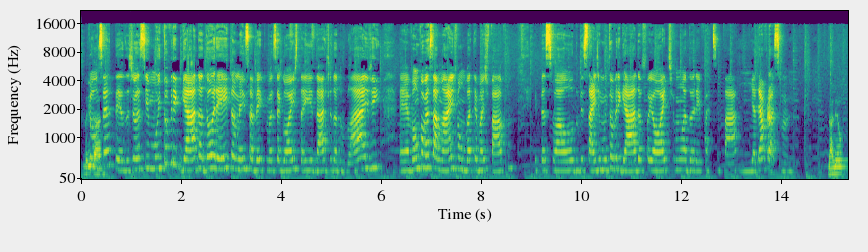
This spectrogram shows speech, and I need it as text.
Obrigado. Com certeza. Josi, muito obrigada. Adorei também saber que você gosta aí da arte da dublagem. É, vamos conversar mais, vamos bater mais papo. E pessoal do B-Side, muito obrigada. Foi ótimo, adorei participar. E até a próxima. Valeu.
